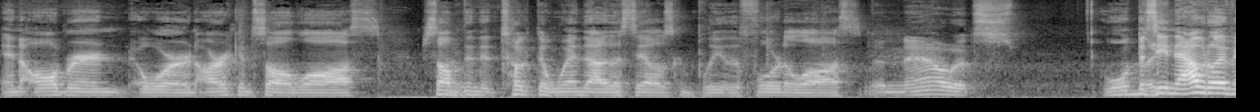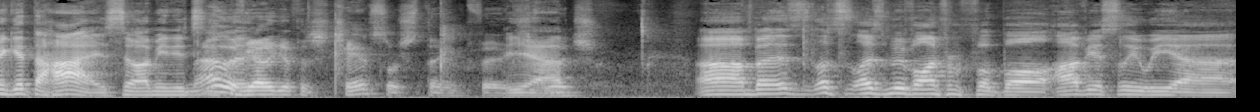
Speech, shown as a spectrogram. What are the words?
an Auburn or an Arkansas loss, something that took the wind out of the sails completely. The Florida loss. and now it's Well, but see now we don't even get the highs. So I mean, it's now the- they've got to get this Chancellor's thing fixed. Yeah. which Um, but let's, let's let's move on from football. Obviously, we uh,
